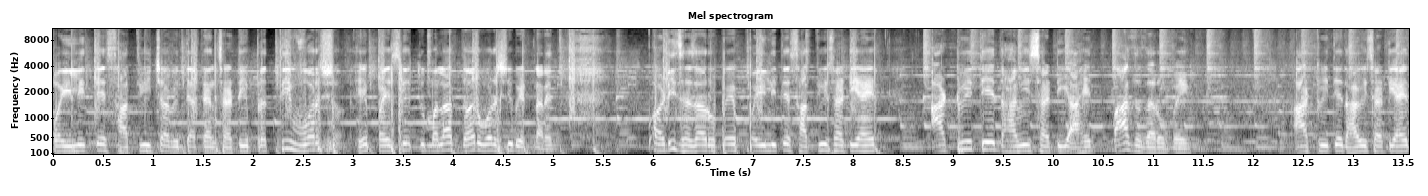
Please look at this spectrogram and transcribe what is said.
पहिली ते सातवीच्या विद्यार्थ्यांसाठी प्रतिवर्ष हे पैसे तुम्हाला दरवर्षी भेटणार आहेत. अडीच हजार रुपये पहिली ते सातवीसाठी आहेत. आठवी ते दहावीसाठी आहेत पाच हजार रुपये. आठवी ते दहावीसाठी आहेत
